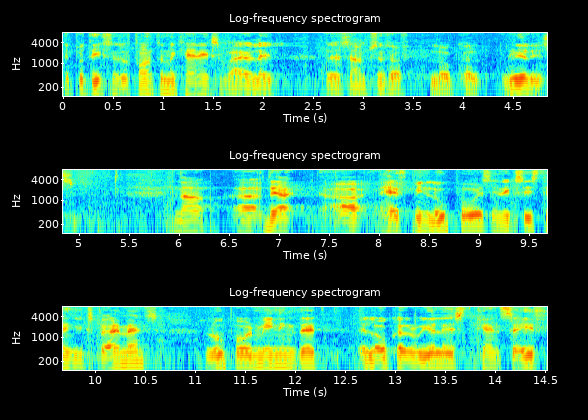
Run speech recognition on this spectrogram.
The predictions of quantum mechanics violate the assumptions of local realism. Now, uh, there uh, have been loopholes in existing experiments, loophole meaning that a local realist can save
